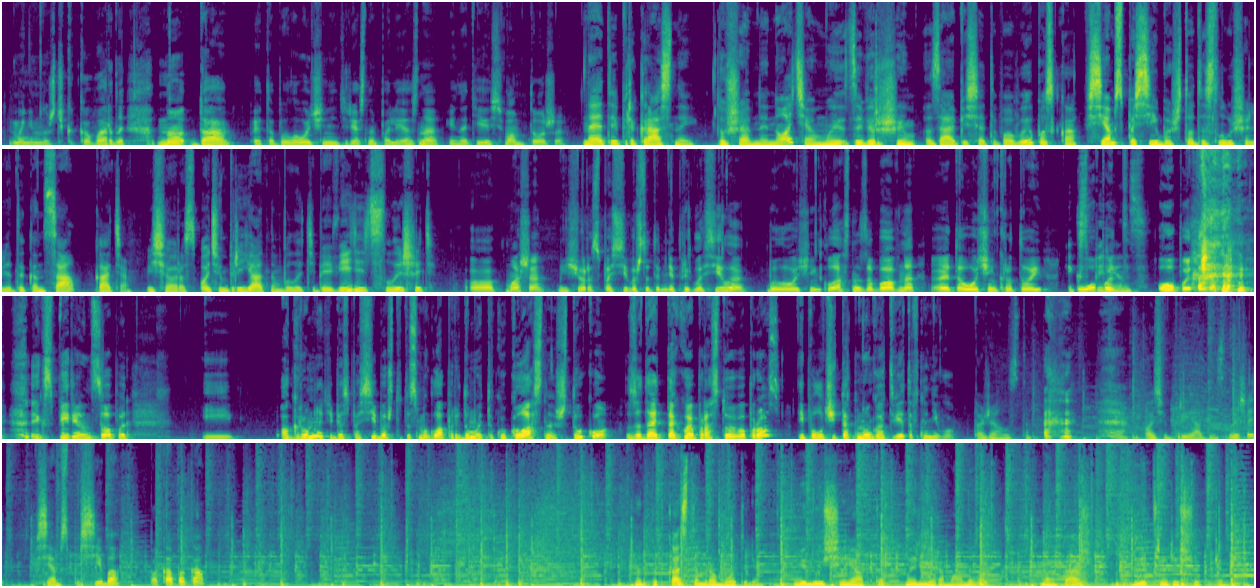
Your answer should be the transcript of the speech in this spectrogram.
мы немножечко коварны. Но да, это было очень интересно, полезно, и надеюсь, вам тоже. На этой прекрасной душевной ноте мы завершим запись этого выпуска. Всем спасибо, что дослушали до конца. Катя, еще раз, очень приятно было тебя видеть, слышать. А, Маша, еще раз спасибо, что ты меня пригласила. Было очень классно, забавно. Это очень крутой Experience. опыт. Опыт. Experience, опыт. И огромное тебе спасибо, что ты смогла придумать такую классную штуку, задать такой простой вопрос и получить так много ответов на него. Пожалуйста. Очень приятно слышать. Всем спасибо. Пока-пока. Над подкастом работали ведущий автор Мария Романова, монтаж Дмитрий Рощупкин.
